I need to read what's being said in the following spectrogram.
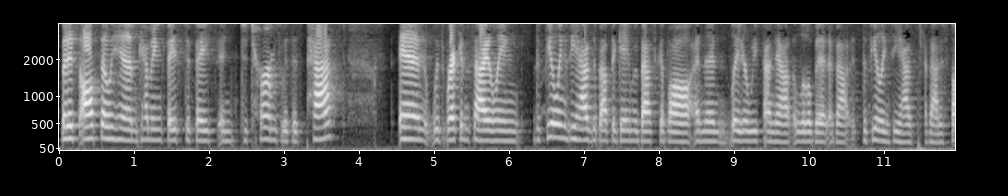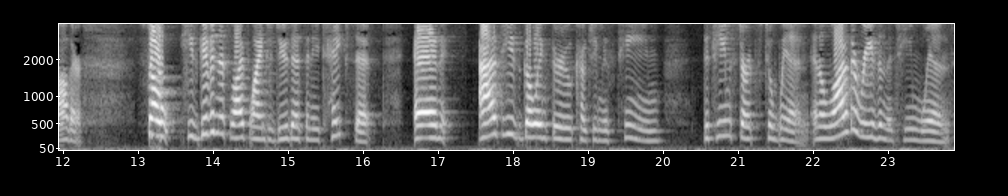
but it's also him coming face to face into terms with his past and with reconciling the feelings he has about the game of basketball. And then later we found out a little bit about the feelings he has about his father. So he's given this lifeline to do this and he takes it. And as he's going through coaching this team, the team starts to win. And a lot of the reason the team wins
